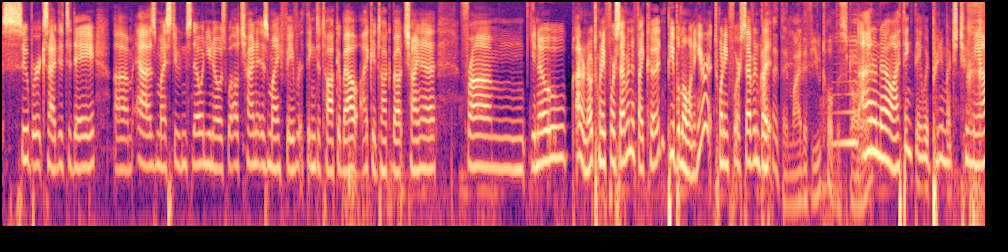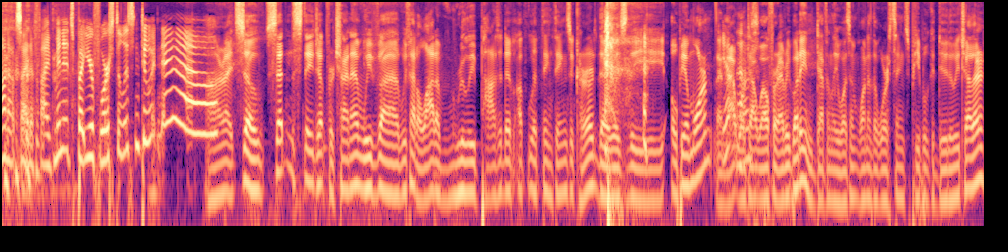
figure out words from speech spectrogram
Super excited today. Um, as my students know, and you know as well, China is my favorite thing to talk about. I could talk about China from, you know, I don't know, 24 7 if I could. People don't want to hear it 24 7, I but think they might if you told the story. Mm, I don't know. I think they would pretty much tune me out outside of five minutes, but you're forced to listen to it now. All right, so setting the stage up for China, we've uh, we've had a lot of really positive, uplifting things occurred. There was the Opium War, and Yep, that that worked was- out well for everybody, and definitely wasn't one of the worst things people could do to each other.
